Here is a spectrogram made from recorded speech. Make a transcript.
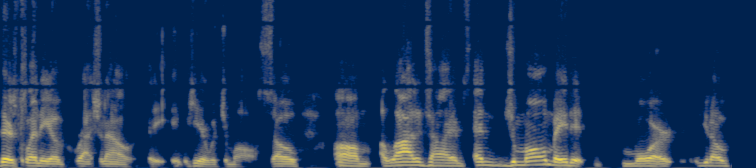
there's plenty of rationale eh, here with jamal so um, a lot of times, and Jamal made it more. You know,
